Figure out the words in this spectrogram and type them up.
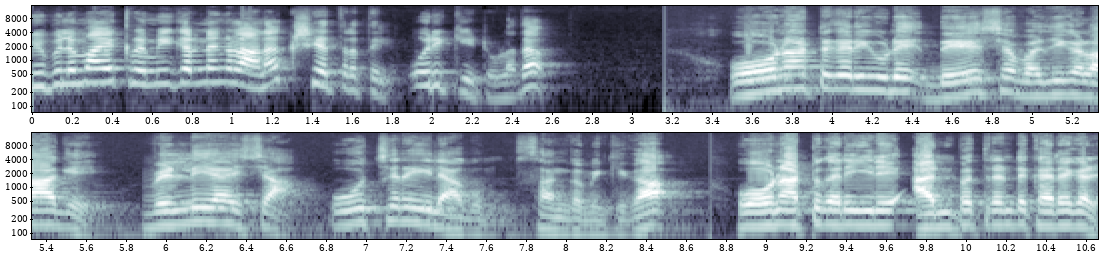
വിപുലമായ ക്രമീകരണങ്ങളാണ് ക്ഷേത്രത്തിൽ ഒരുക്കിയിട്ടുള്ളത്. ഓണാട്ടുകരയുടെ ദേശവഴികളാകെ വെള്ളിയാഴ്ച ഊച്ചിറയിലാകും സംഗമിക്കുക. ഓണാട്ടുകരയിലെ അൻപത്തിരണ്ട് കരകൾ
